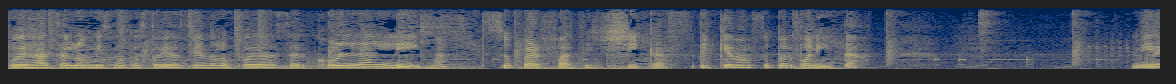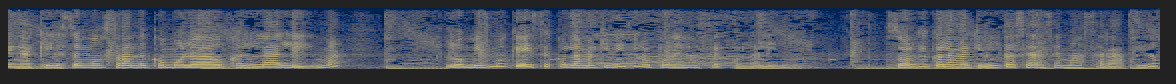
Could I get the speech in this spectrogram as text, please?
Puedes hacer lo mismo que estoy haciendo, lo puedes hacer con la lima. Súper fácil, chicas, y quedan súper bonitas. Miren, aquí les estoy mostrando cómo lo hago con la lima. Lo mismo que hice con la maquinita lo pueden hacer con la lima. Solo que con la maquinita se hace más rápido.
